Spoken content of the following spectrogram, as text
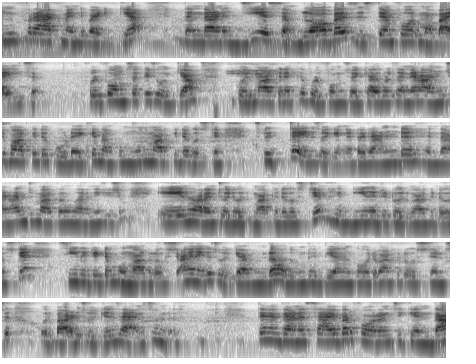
ഇൻഫ്രാഗ്മെന്റ് പഠിക്കുക. ഇതെന്താണ്? G S M global system for mobiles full forms ഒക്കെ ചോദിക്കാം. നമുക്ക് ഒരു മാർക്കിനൊക്കെ ഫുൾ ഫോംസ് ചോദിക്കാം. അതുപോലെ തന്നെയാണ് അഞ്ച് മാർക്കിന്റെ കൂടെയൊക്കെ നമുക്ക് മൂന്ന് മാർക്കിന്റെ ക്വസ്റ്റ്യൻ സ്പ്ലിറ്റ് ചെയ്ത് ചോദിക്കാം കേട്ടോ. രണ്ട് എന്താണ്? അഞ്ച് മാർക്ക് എന്ന് പറഞ്ഞ ശേഷം എ എന്ന് പറഞ്ഞിട്ട് ഒരു ഒരു മാർക്കിന്റെ ക്വസ്റ്റ്യൻ ബി എന്നിട്ടിട്ട് ഒരു മാർക്കിന്റെ ക്വസ്റ്റ്യൻ സി എന്നിട്ടിട്ട് മൂന്ന് മാർക്കിന്റെ ക്വസ്റ്റ്യൻ അങ്ങനെയൊക്കെ ചോദിക്കാറുണ്ട്. അതുകൊണ്ട് എന്ത് ചെയ്യാം? നിങ്ങൾക്ക് ഒരു മാർക്കിന്റെ ക്വസ്റ്റ്യൻസ് ഒരുപാട് ചോദിക്കാൻ ചാൻസ് ഉണ്ട്. പിന്നെ എന്താണ്? സൈബർ ഫോറൻസിക് എന്താ?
